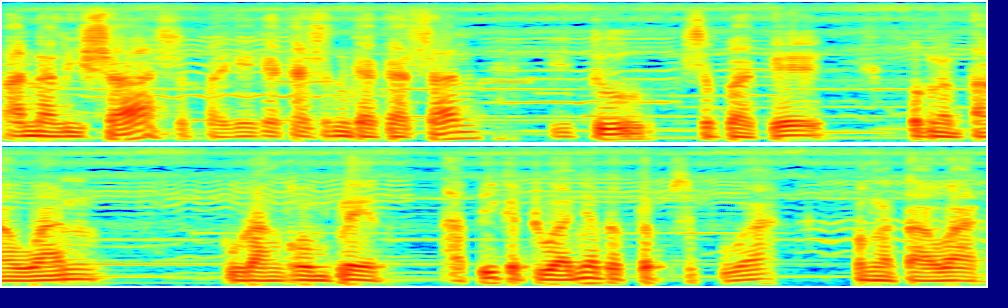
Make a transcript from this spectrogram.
analisa sebagai gagasan-gagasan itu sebagai pengetahuan kurang komplit. Tapi keduanya tetap sebuah pengetahuan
